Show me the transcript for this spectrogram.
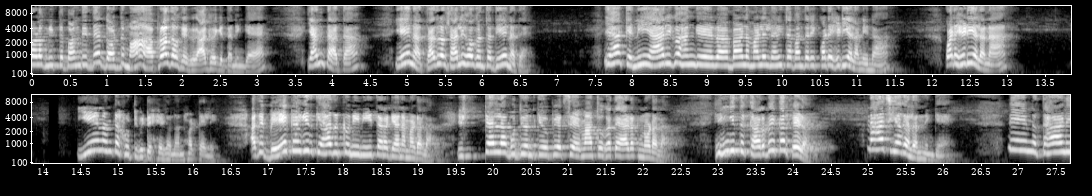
ಒಳಗೆ ನಿಂತು ಬಂದಿದ್ದೆ, ದೊಡ್ಡ ಮಾ ಅಪರಾಧ ಹೋಗಿ ಆಗೋಗಿದ್ದ ನಿಂಗೆ. ಎಂತ ಆತ? ಏನಾತ ಅದ್ರಲ್ಲಿ ತಲೆ ಹೋಗಂಥದ್ದು ಏನದ? ಯಾಕೆ? ನೀ ಯಾರಿಗೂ ಹಂಗೆ ಭಾಳ ಮಳೆ ನೈತಾ ಬಂದರೆ ಕೊಡೆ ಹಿಡಿಯಲ್ಲ ನೀನು? ಕೊಡೆ ಹಿಡಿಯಲ್ಲನಾ? ಏನಂತ ಹುಟ್ಟಿಬಿಟ್ಟೆ ಹೇಳು ನನ್ನ ಹೊಟ್ಟೆಯಲ್ಲಿ. ಅದೇ ಬೇಕಾಗಿದ್ದಕ್ಕೆ ಯಾವುದಕ್ಕೂ ನೀನು ಈ ಥರ ಜ್ಞಾನ ಮಾಡಲ್ಲ. ಇಷ್ಟೆಲ್ಲ ಬುದ್ಧಿವಂತಿಕೆ ಉಪಯೋಗಿಸಿ ಮಾತುಕತೆ ಆಡಕ್ಕೆ ನೋಡಲ್ಲ. ಹಿಂಗಿದ್ದು ಕರ್ಬೇಕಾದ್ರೆ ಹೇಳು. ನಾಚಿಕೆ ಆಗಲ್ಲ ಏನು ತಾಳಿ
